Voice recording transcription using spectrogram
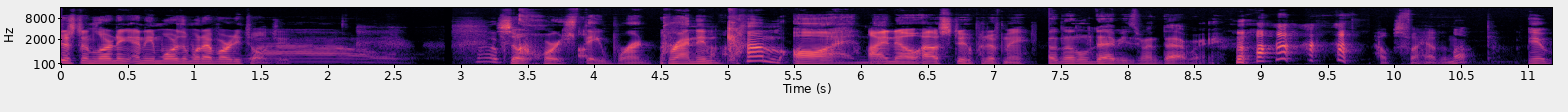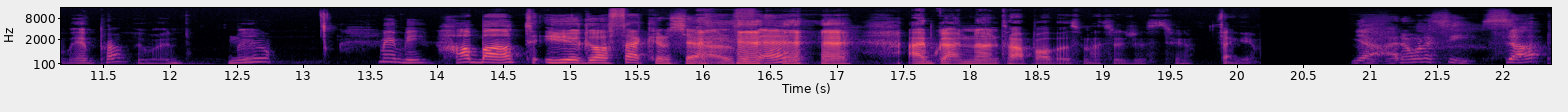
interest in learning any more than what I've already told you. Of So- course they weren't, Brennan. Come on. I know how stupid of me. the little Debbie's went that way. Helps if I have them up. It, it probably would. Yeah. Maybe. How about you go fuck yourself? eh? I've gotten on top all those messages too. Thank you. Yeah, I don't want to see sup.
